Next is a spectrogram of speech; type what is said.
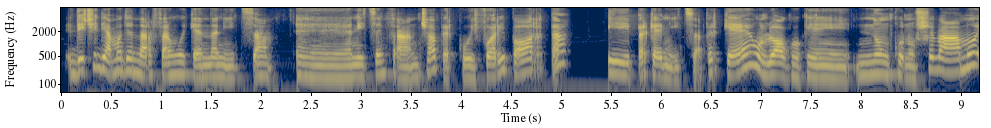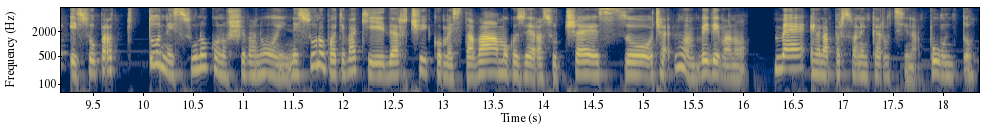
E decidiamo di andare a fare un weekend a Nizza, eh, a Nizza in Francia, per cui fuori porta e perché Nizza? Perché è un luogo che non conoscevamo e soprattutto nessuno conosceva noi, nessuno poteva chiederci come stavamo, cosa era successo, cioè vedevano me e una persona in carrozzina, punto.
